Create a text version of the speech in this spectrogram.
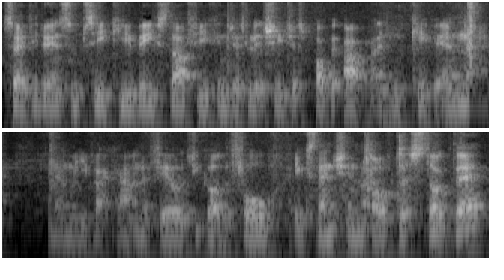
So if you're doing some CQB stuff you can just literally just pop it up and keep it in there and then when you're back out in the field you've got the full extension of the stock there.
